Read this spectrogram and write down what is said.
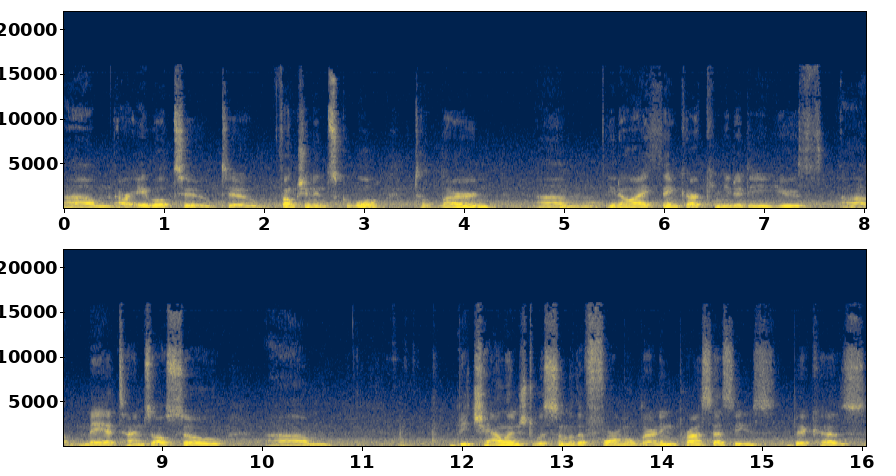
um, are able to to function in school, to learn. Um, you know, I think our community youth uh, may at times also. Um, be challenged with some of the formal learning processes because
